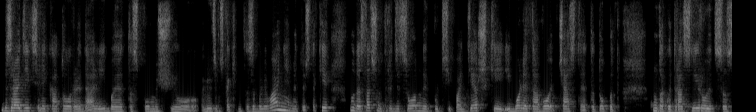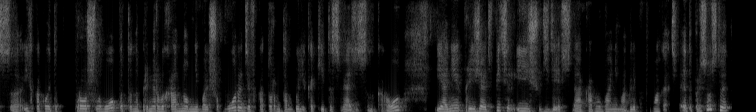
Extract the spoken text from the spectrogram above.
без родителей, которые, да, либо это с помощью людям с какими-то заболеваниями, то есть такие, ну, достаточно традиционные пути поддержки, и более того, часто этот опыт, ну, такой транслируется с их какой-то прошлого опыта, например, в их родном небольшом городе, в котором там были какие-то связи с НКО, и они приезжают в Питер и ищут здесь, да, кому бы они могли помогать. Это присутствует,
